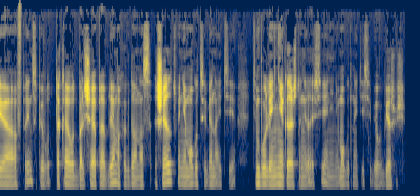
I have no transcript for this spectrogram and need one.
э, в принципе, вот такая вот большая проблема, когда у нас жертвы не могут себе найти, тем более не граждане России, они не могут найти себе убежище.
